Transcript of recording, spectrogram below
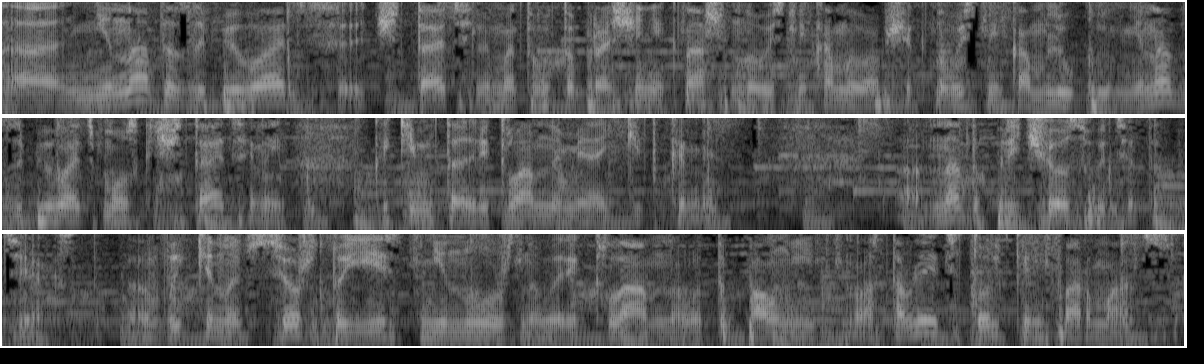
А, не надо забивать читателям, это вот обращение к нашим новостникам и вообще к новостникам любым, не надо забивать мозг читателей какими-то рекламными агитками. А, надо причесывать этот текст, выкинуть все, что есть ненужного, рекламного, дополнительного. Оставляйте только информацию.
